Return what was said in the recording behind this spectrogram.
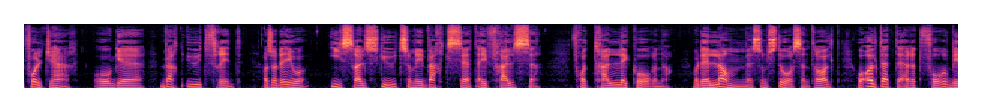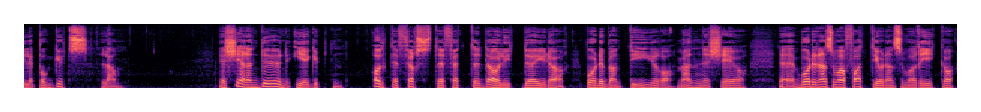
folket her, og eh, vært utfridd. Altså, det er jo Israels Gud som iverksetter ei frelse fra trellekårene, og det er lammet som står sentralt, og alt dette er et forbilde på Guds lam. Det skjer en død i Egypten. Alt det førstefødte da lyt døy der, både blant dyr og menneske, og det, både den som var fattig og den som var rik, og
